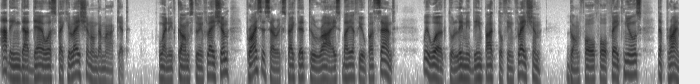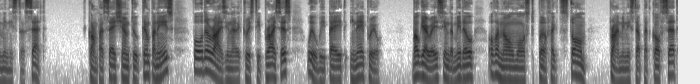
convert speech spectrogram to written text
adding that there was speculation on the market. When it comes to inflation, prices are expected to rise by a few percent. We work to limit the impact of inflation. Don't fall for fake news, the Prime Minister said. Compensation to companies for the rise in electricity prices will be paid in April. Bulgaria is in the middle of an almost perfect storm, Prime Minister Petkov said,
